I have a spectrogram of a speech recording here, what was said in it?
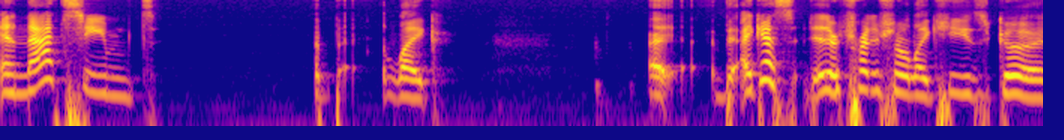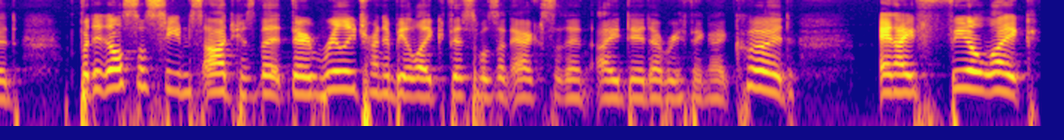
and that seemed like I, I guess they're trying to show like he's good, but it also seems odd because that they're really trying to be like this was an accident. I did everything I could, and I feel like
